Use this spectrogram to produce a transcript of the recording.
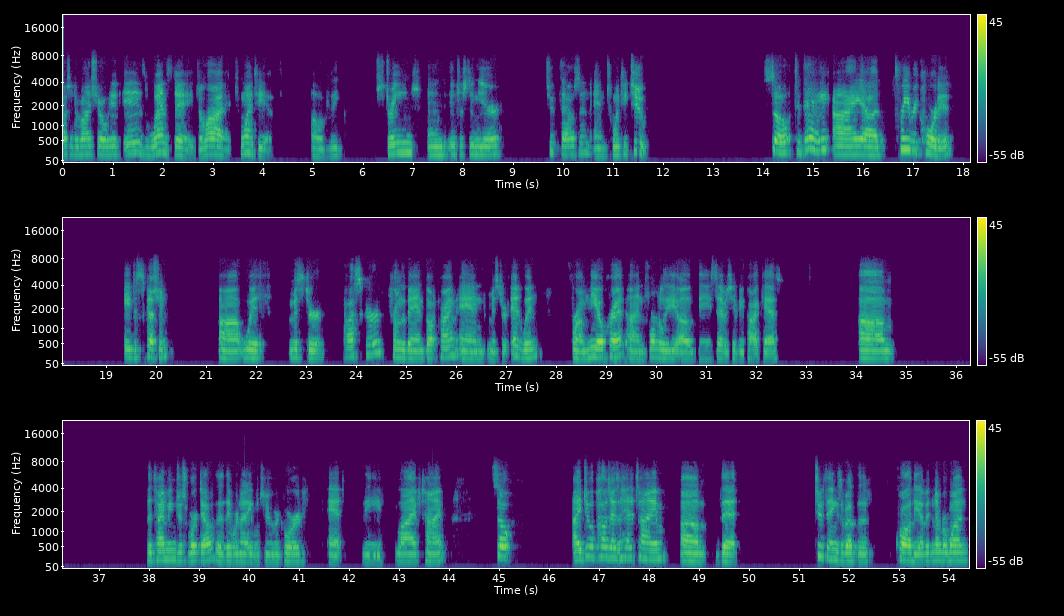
Natasha Devine Show. It is Wednesday, July 20th of the strange and interesting year 2022. So today I uh, pre-recorded a discussion uh, with Mr. Oscar from the band Thoughtcrime and Mr. Edwin from Neokrat and formerly of the Savage Hippie podcast. Um, the timing just worked out that they were not able to record at the live time. So I do apologize ahead of time um, that two things about the quality of it. Number one,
